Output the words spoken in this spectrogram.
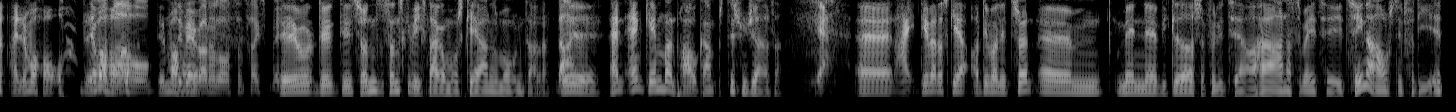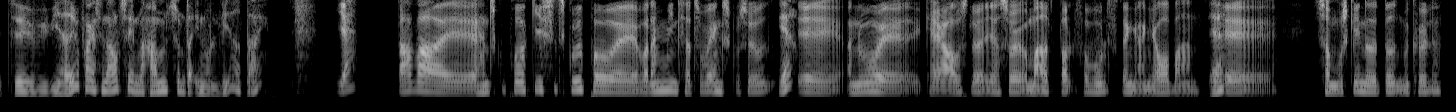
Ej, det var hård. Det, det var, var hård. hård. Det, var det vil jeg godt have lov til at trække tilbage. Det, det, det, sådan, sådan skal vi ikke snakke om vores kære Anders Morgenthaler. Det, han, han kæmper en brav kamp, det synes jeg altså. Ja. Uh, nej, det er, hvad der sker, og det var lidt synd, uh, men uh, vi glæder os selvfølgelig til at have Anders tilbage til et senere afsnit, fordi at, uh, vi havde jo faktisk en aftale med ham, som der involverede dig. Ja, der var, øh, han skulle prøve at give sit skud på, øh, hvordan min tatovering skulle se ud. Ja. Øh, og nu øh, kan jeg afsløre, at jeg så jo meget bold for Wolf, dengang jeg var barn. Ja. Øh, så måske noget død med kølle.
